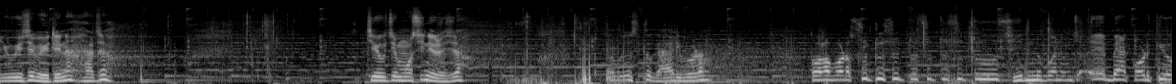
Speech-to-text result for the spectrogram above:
यो उयो चाहिँ भेटेन आज। च्याउ चाहिँ मसिनै रहेछ। अब यस्तो गाडीबाट तलबाट सुटु सुटु सुटु सुटु छिर्नु पर्ने हुन्छ। ए ब्याग अड्क्यो।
